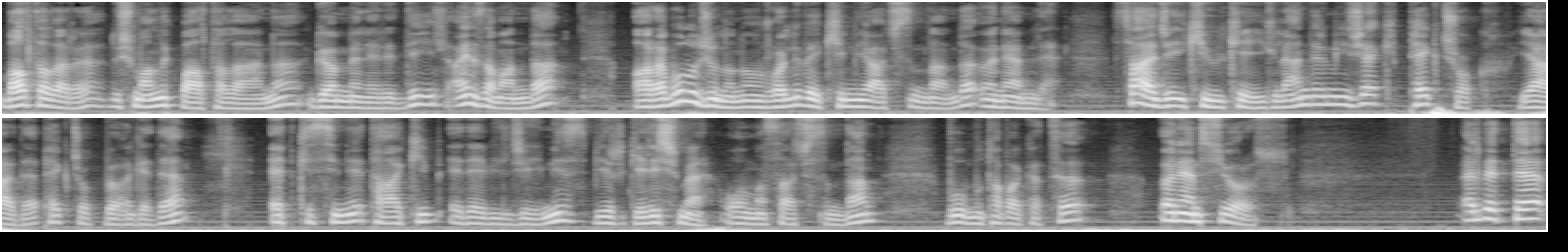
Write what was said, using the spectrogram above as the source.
baltaları, düşmanlık baltalarını gömmeleri değil, aynı zamanda arabulucunun rolü ve kimliği açısından da önemli. Sadece iki ülkeyi ilgilendirmeyecek, pek çok yerde, pek çok bölgede etkisini takip edebileceğimiz bir gelişme olması açısından bu mutabakatı önemsiyoruz. Elbette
